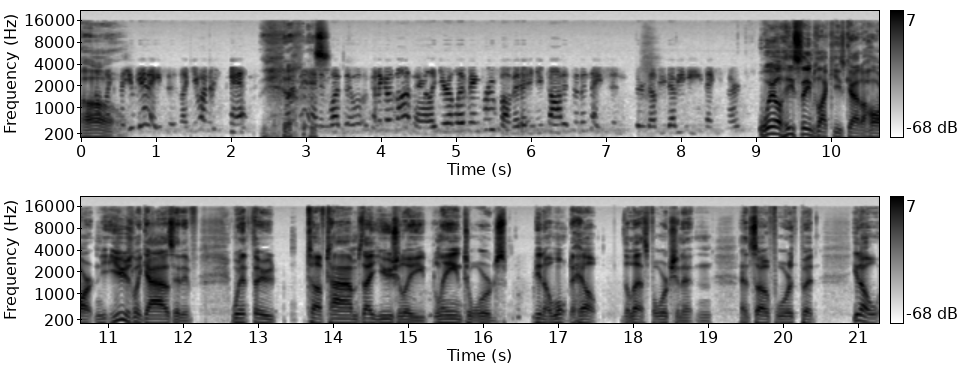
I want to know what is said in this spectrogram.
I'm like, Oh. so you get aces, like you understand what it is yes. and what, what kind of goes on there. Like you're a living proof of it, and you taught it to the nation through WWE. Thank you, sir. Well, he seems like he's got a heart, and usually guys that have went through tough times, they usually lean towards you know wanting to help the less fortunate and and so forth. But you know,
